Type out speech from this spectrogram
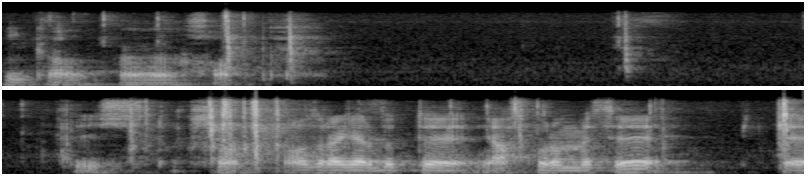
Inkal, uh, hop. 590. Hozir agar bu yerda yaxshi ko'rinmasa, bitta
